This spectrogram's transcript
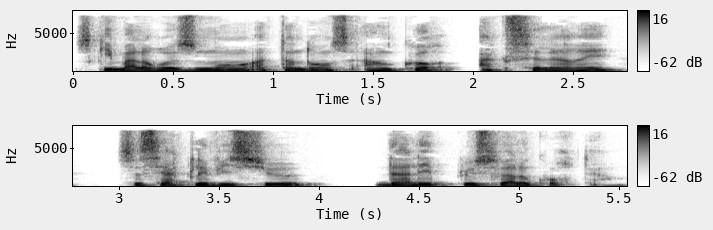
ce qui malheureusement a tendance à encore accélérer ce cercle vicieux d'aller plus vers le court terme.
